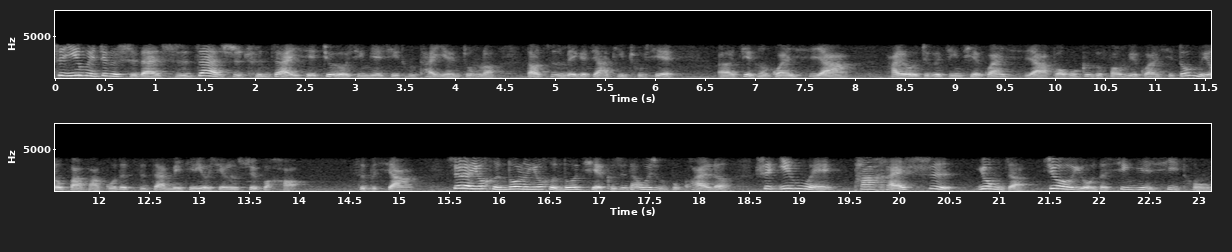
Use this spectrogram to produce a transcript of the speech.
是因为这个时代实在是存在一些旧有信念系统太严重了，导致每个家庭出现呃健康关系啊。还有这个金钱关系啊，包括各个方面关系都没有办法过得自在，每天有些人睡不好，吃不香。虽然有很多人有很多钱，可是他为什么不快乐？是因为他还是用着旧有的信念系统，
